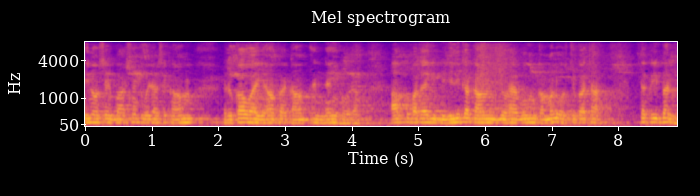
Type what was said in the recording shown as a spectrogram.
दिनों से बारिशों की वजह से काम रुका हुआ है। यहाँ पर काम नहीं हो रहा। आपको पता है कि बिजली का काम जो है वो मुकम्मल हो चुका था। तकरीबन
